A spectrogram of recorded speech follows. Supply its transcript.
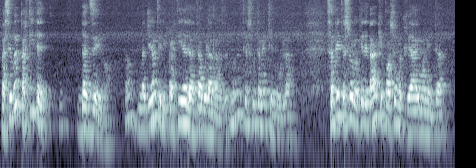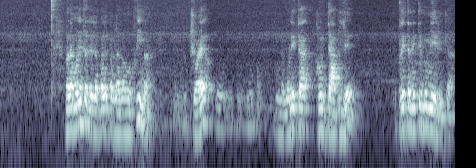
Ma se voi partite da zero, no? immaginate di partire dalla tavola rasa, non avete assolutamente nulla Sapete solo che le banche possono creare moneta, ma la moneta della quale parlavamo prima, cioè una moneta contabile, prettamente numerica,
